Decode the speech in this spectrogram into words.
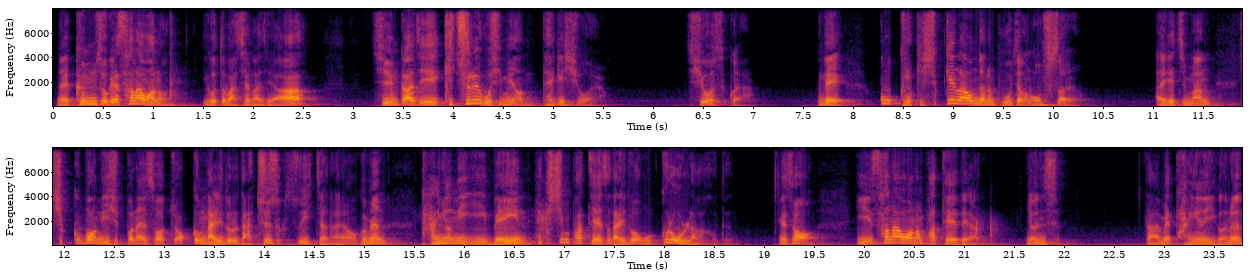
네, 금속의 산화환원. 이것도 마찬가지야. 지금까지 기출을 보시면 되게 쉬워요. 쉬웠을 거야. 근데 꼭 그렇게 쉽게 나온다는 보장은 없어요. 알겠지만 19번, 20번에서 조금 난이도를 낮출 수 있잖아요. 그러면 당연히 이 메인 핵심 파트에서 난이도가 끌어올라가거든. 그래서 이 산화원원 파트에 대한 연습. 그 다음에 당연히 이거는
